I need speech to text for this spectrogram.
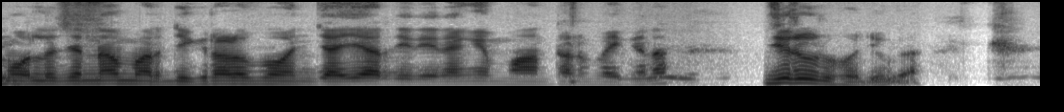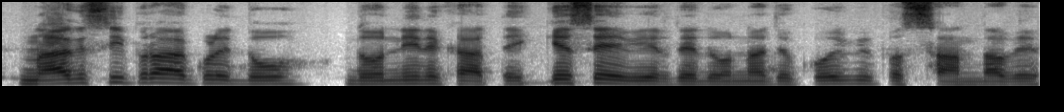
ਮੁੱਲ ਜਿੰਨਾ ਮਰਜ਼ੀ ਕਰਾ ਲਓ 52000 ਦੀ ਦੇ ਦਾਂਗੇ ਮਾਨਤਨ ਬਾਈ ਕਹਿੰਦਾ ਜ਼ਰੂਰ ਹੋ ਜਾਊਗਾ। ਨਾਗਸੀ ਭਰਾ ਕੋਲੇ ਦੋ ਦੋਨੇ ਦਿਖਾਤੇ ਕਿਸੇ ਵੀਰ ਦੇ ਦੋਨਾਂ ਚੋਂ ਕੋਈ ਵੀ ਪਸੰਦ ਆਵੇ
